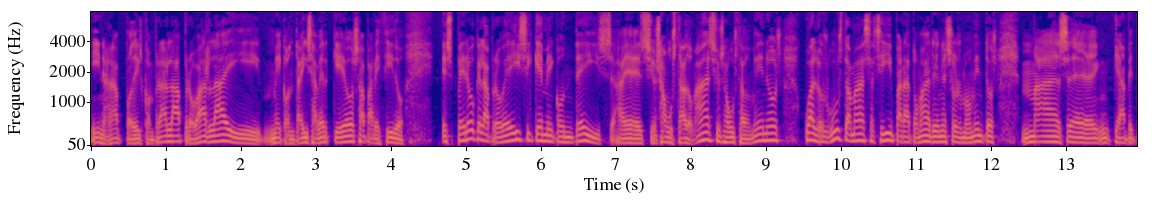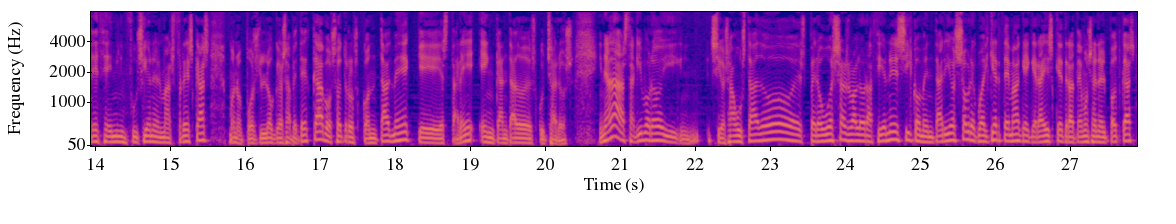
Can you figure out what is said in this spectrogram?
Y nada, podéis comprarla, probarla y me contáis a ver qué os ha parecido. Espero que la probéis y que me contéis eh, si os ha gustado más, si os ha gustado menos, cuál os gusta más así para tomar en esos momentos más eh, que apetecen infusiones más frescas. Bueno, pues lo que os apetezca, vosotros contadme que estaré encantado de escucharos. Y nada, hasta aquí por hoy. Si os ha gustado, espero vuestras valoraciones y comentarios sobre cualquier tema que queráis que tratemos en el podcast,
